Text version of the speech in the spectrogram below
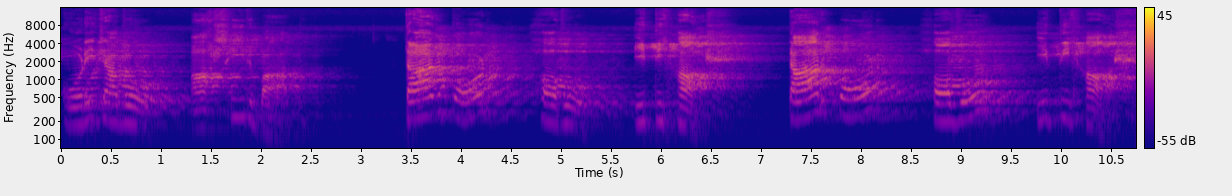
করে যাব আশীর্বাদ। তারপর হব ইতিহাস। তারপর হব ইতিহাস।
